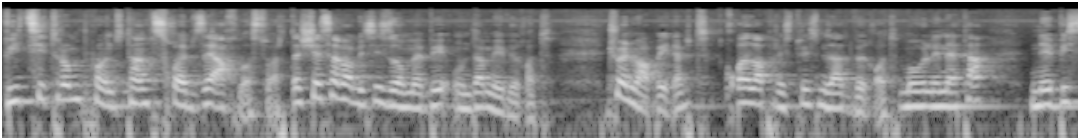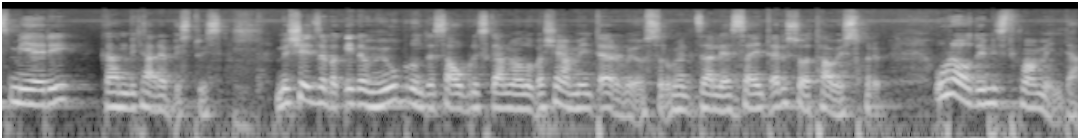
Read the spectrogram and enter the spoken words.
ვიცით რომ ფრონტთან ხსხვებზე ახლოს ვართ და შესაბამისი ზომები უნდა მივიღოთ. ჩვენ ვაპირებთ ყველაფრისთვის მზად ვიყოთ მოვლენათა ნებისმიერი განვითარებისთვის. მე შეიძლება კიდევ მიუბრუნდე საუბრის განმავლობაში ამ ინტერვიუს, რომელიც ძალიან საინტერესოა თავის მხრივ. უბრალოდ იმის თქმა მინდა,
